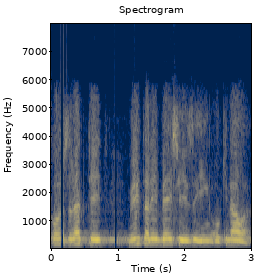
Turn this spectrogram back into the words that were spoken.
constructed military bases in Okinawa.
